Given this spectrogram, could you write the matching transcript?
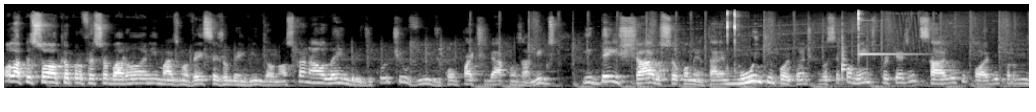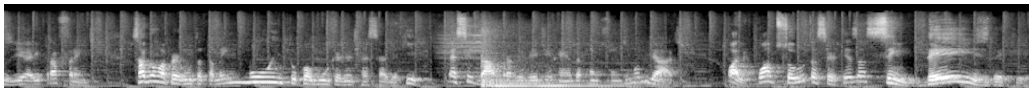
Olá pessoal, aqui é o professor Baroni. Mais uma vez, sejam bem-vindos ao nosso canal. Lembre de curtir o vídeo, compartilhar com os amigos e deixar o seu comentário. É muito importante que você comente, porque a gente sabe o que pode produzir aí para frente. Sabe uma pergunta também muito comum que a gente recebe aqui? É se dá para viver de renda com fundos imobiliários. Olha, com absoluta certeza, sim, desde que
